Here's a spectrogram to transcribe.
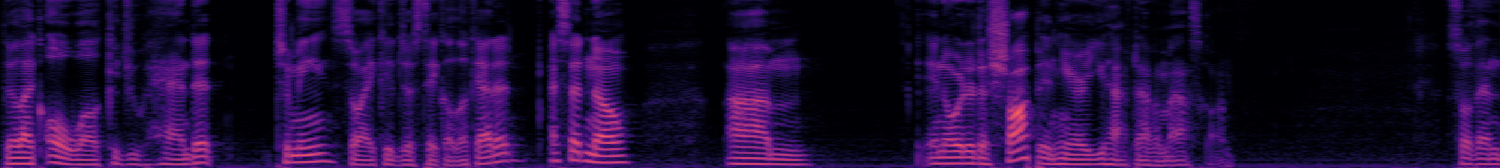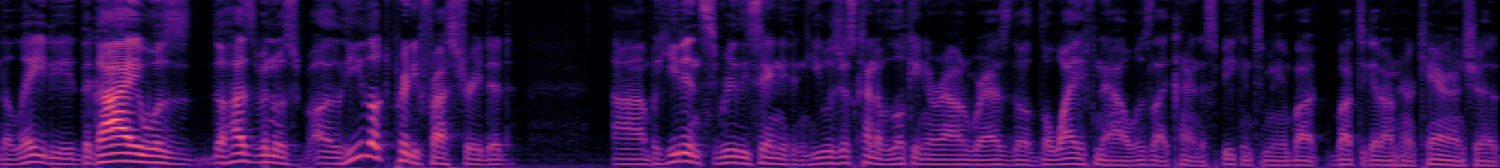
They're like, oh, well, could you hand it to me so I could just take a look at it? I said, no. Um, in order to shop in here, you have to have a mask on. So then the lady, the guy was, the husband was, uh, he looked pretty frustrated, uh, but he didn't really say anything. He was just kind of looking around, whereas the, the wife now was like kind of speaking to me about, about to get on her care and shit.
